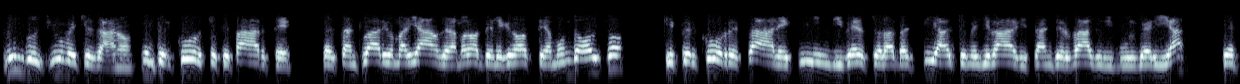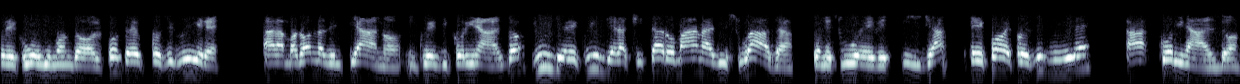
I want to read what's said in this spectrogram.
lungo il fiume Cesano, un percorso che parte dal santuario mariano della Madonna delle Grotte a Mondolfo che percorre, sale quindi verso l'abbazia alto medievale di San Gervasio di Bulgaria, sempre nel comune di Mondolfo, per proseguire alla Madonna del Piano in quel di Corinaldo, giungere quindi alla città romana di Suasa con le sue vestigia e poi proseguire a Corinaldo,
